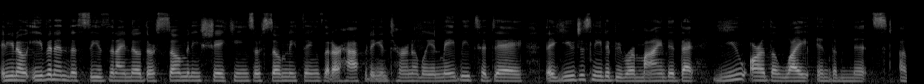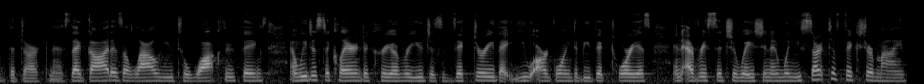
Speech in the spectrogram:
And you know, even in this season, I know there's so many shakings, there's so many things that are happening internally. And maybe today that you just need to be reminded that you are the light in the midst of the darkness, that God is allowing you to walk through things. And we just declare and decree over you just victory, that you are going to be victorious in every situation. And when you start to fix your mind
